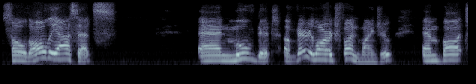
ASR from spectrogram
sold all the assets and moved it, a very large fund, mind you, and bought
